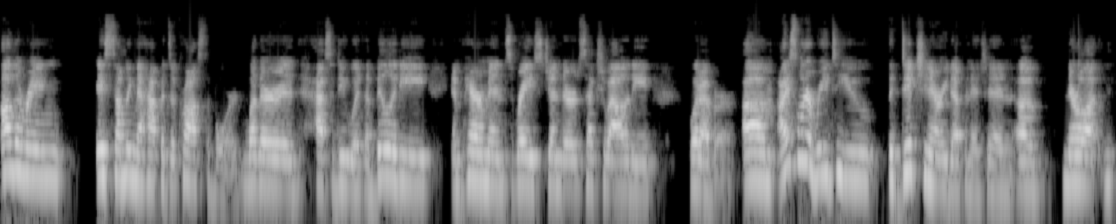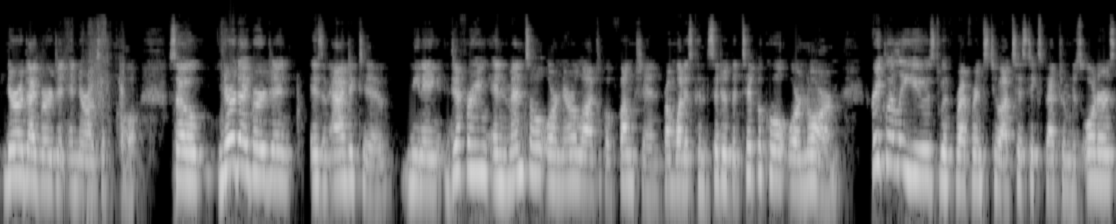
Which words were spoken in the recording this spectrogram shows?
othering is something that happens across the board, whether it has to do with ability, impairments, race, gender, sexuality, whatever. Um, I just want to read to you the dictionary definition of neuro- neurodivergent and neurotypical. So, neurodivergent is an adjective meaning differing in mental or neurological function from what is considered the typical or norm, frequently used with reference to autistic spectrum disorders,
